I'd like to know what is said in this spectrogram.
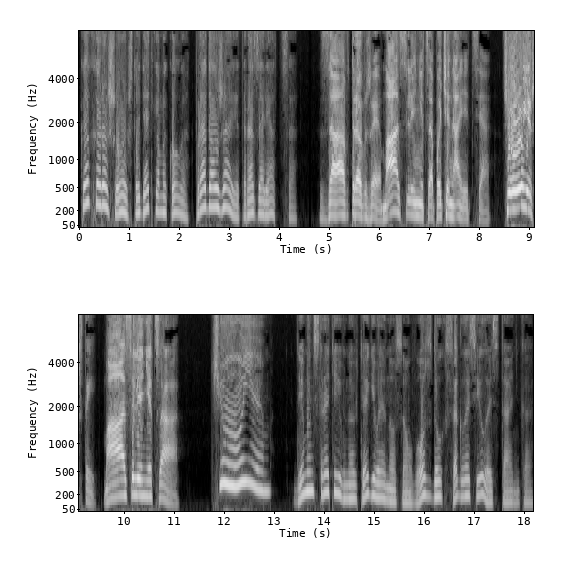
Как хорошо, что дядька Микола продолжает разоряться. Завтра вже масленица починається. Чуєш ти, масленица? Чуем. Демонстративно втягивая носом воздух, согласилась Танька.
